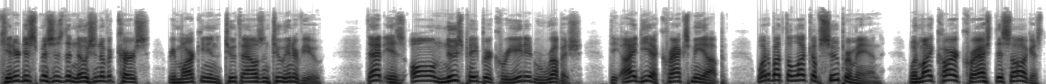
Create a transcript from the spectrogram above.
Kidder dismisses the notion of a curse, remarking in a 2002 interview, that is all newspaper created rubbish. The idea cracks me up. What about the luck of Superman? When my car crashed this August,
